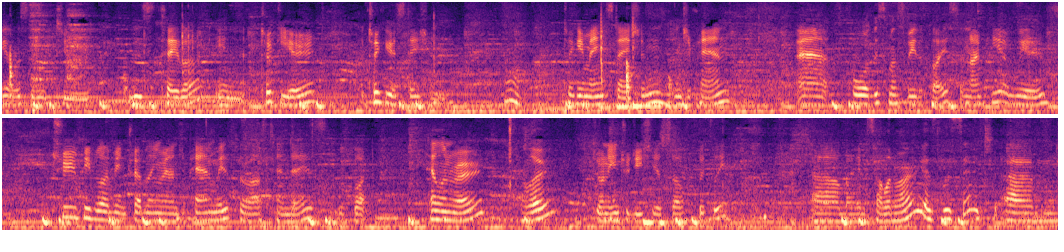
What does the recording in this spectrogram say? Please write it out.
You're listening to Liz Taylor in Tokyo, Tokyo Station, oh, Tokyo Main Station in Japan. Uh, for This Must Be the Place, and I'm here with two people I've been travelling around Japan with for the last 10 days. We've got Helen Rowe. Hello. Do you want to introduce yourself quickly? Uh, my name's Helen Rowe, as Liz said. Um,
